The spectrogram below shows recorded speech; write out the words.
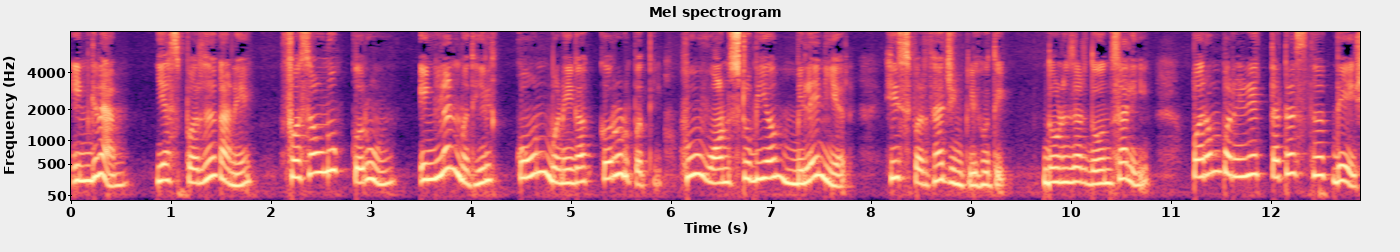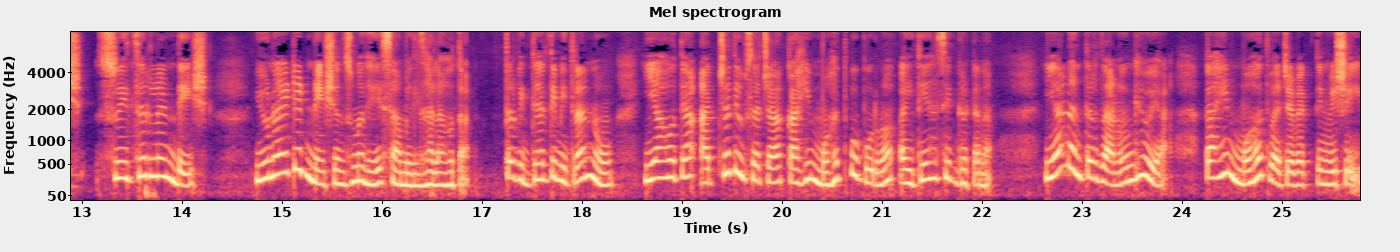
इनग्रॅम या स्पर्धकाने फसवणूक करून इंग्लंडमधील Kaun Banega Crorepati who wants to be a millionaire ही स्पर्धा जिंकली होती. दोन हजार दोन साली परंपरेने तटस्थ देश स्वित्झर्लंड देश युनायटेड नेशन्समध्ये सामील झाला होता. तर विद्यार्थी मित्रांनो या होत्या आजच्या दिवसाच्या काही महत्त्वपूर्ण ऐतिहासिक घटना. यानंतर जाणून घेऊया काही महत्त्वाच्या व्यक्तींविषयी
